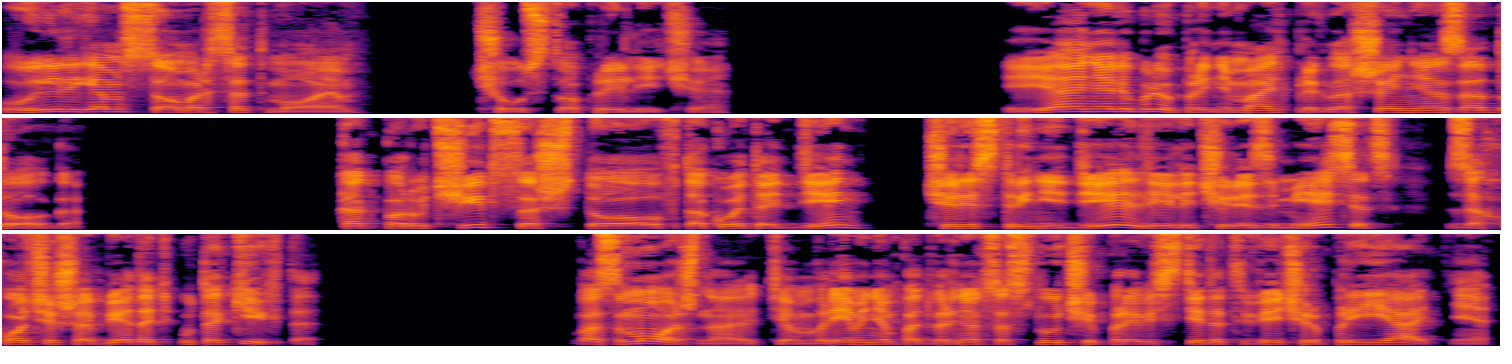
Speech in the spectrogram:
Уильям Сомерсет Моэм. Чувство приличия. Я не люблю принимать приглашения задолго. Как поручиться, что в такой-то день, через три недели или через месяц захочешь обедать у таких-то? Возможно, тем временем подвернется случай провести этот вечер приятнее.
